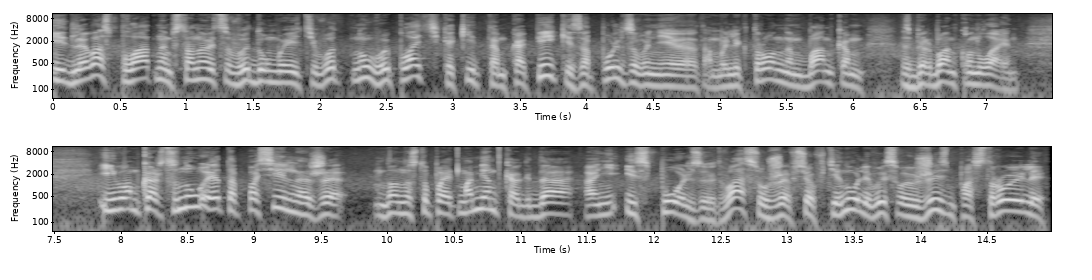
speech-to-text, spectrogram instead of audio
И для вас платным становится, вы думаете, вот ну, вы платите какие-то там копейки за пользование там, электронным банком Сбербанк онлайн. И вам кажется, ну это посильно же, но наступает момент, когда они используют вас, уже все втянули, вы свою жизнь построили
